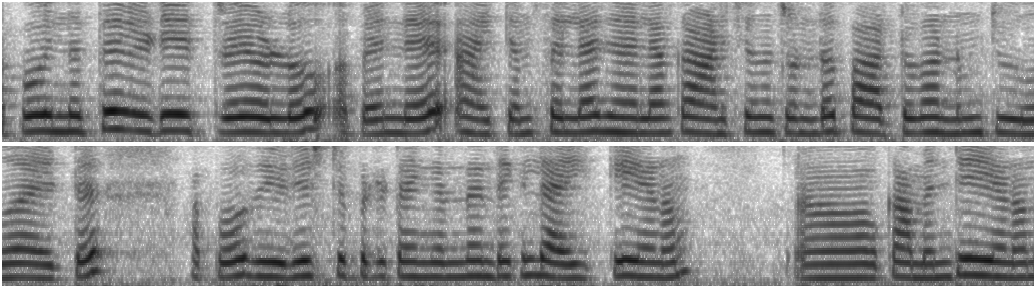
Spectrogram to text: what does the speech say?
അപ്പോൾ ഇന്നത്തെ വീഡിയോ ഇത്രയേ ഉള്ളൂ. അപ്പോൾ എന്റെ ഐറ്റംസ് എല്ലാം ഞാൻ എല്ലാം കാണിച്ചു തന്നിട്ടുണ്ട്. പാർട്ട് വണ്ണും ടൂ ആയിട്ട്. അപ്പോൾ വീഡിയോ ഇഷ്ടപ്പെട്ടിട്ട് എങ്ങനെയുണ്ടെങ്കിൽ ലൈക്ക് ചെയ്യണം. കമന്റ് ചെയ്യണം.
